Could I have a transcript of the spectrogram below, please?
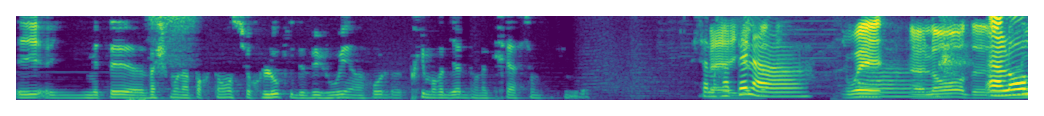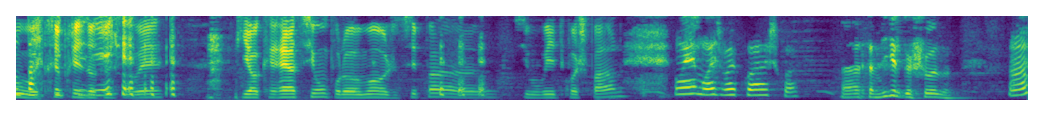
Et euh, ils mettaient euh, vachement l'importance sur l'eau qui devait jouer un rôle primordial dans la création de cet univers. Ça me Ben, rappelle un. Ouais, Un- un land, un land très ouais, qui est en création pour le moment. Je ne sais pas euh, si vous voyez de quoi je parle. Ouais, moi je vois quoi, je crois. Ah, ça me dit quelque chose. Hein?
